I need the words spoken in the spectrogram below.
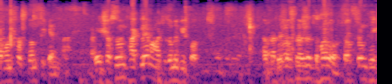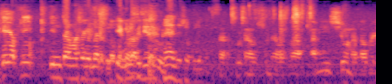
এমন সচেতন থাকেন না। এই সচেতন থাকলে মানুষের জন্য বিপদ। আপনাদের সচেতনের ধরুন সচেতন থেকেই আপনি তিন চার মাস আগে এগুলো দিয়ে দেবো? হ্যাঁ সবগুলো আমি না তারপরে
